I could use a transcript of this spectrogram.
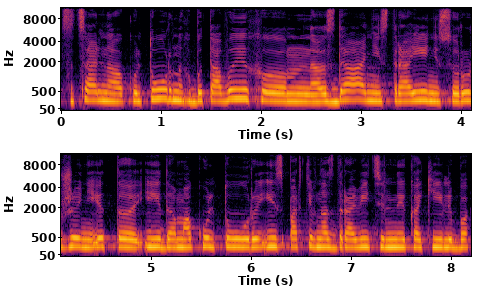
социально-культурных, бытовых э, зданий, строений, сооружений. Это и дома культуры, и спортивно-оздоровительные какие-либо.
